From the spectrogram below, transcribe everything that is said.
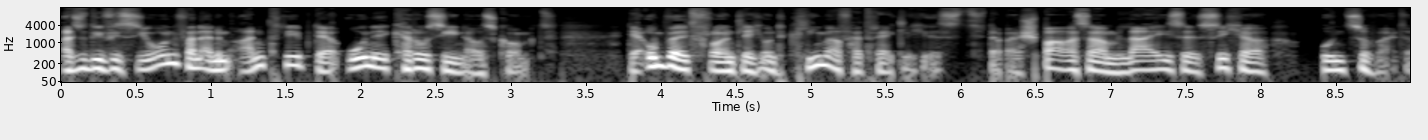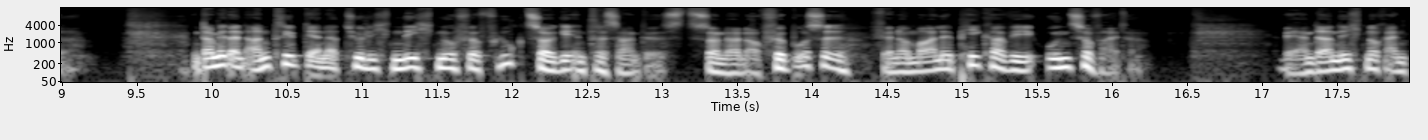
Also die Vision von einem Antrieb, der ohne Kerosin auskommt, der umweltfreundlich und klimaverträglich ist, dabei sparsam, leise, sicher und so weiter. Und damit ein Antrieb, der natürlich nicht nur für Flugzeuge interessant ist, sondern auch für Busse, für normale Pkw und so weiter. Wären da nicht noch ein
